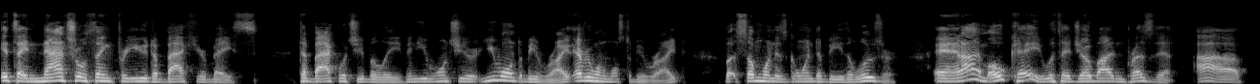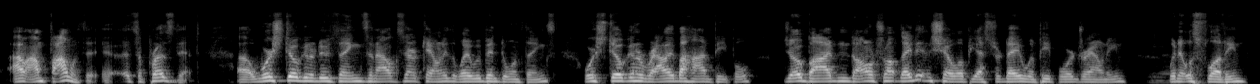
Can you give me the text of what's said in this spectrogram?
It's a natural thing for you to back your base, to back what you believe. And you want you, you want to be right. Everyone wants to be right, but someone is going to be the loser. And I'm okay with a Joe Biden president. I, I am fine with it. It's a president. Uh, we're still going to do things in Alexander County the way we've been doing things. We're still going to rally behind people. Joe Biden, Donald Trump, they didn't show up yesterday when people were drowning, when it was flooding.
